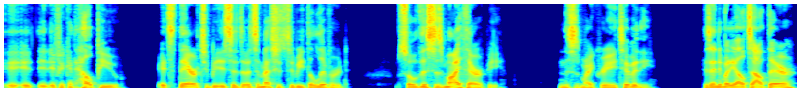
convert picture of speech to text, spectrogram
it, it, if it can help you. It's there to be it's a, it's a message to be delivered. So this is my therapy. And this is my creativity. Is anybody else out there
